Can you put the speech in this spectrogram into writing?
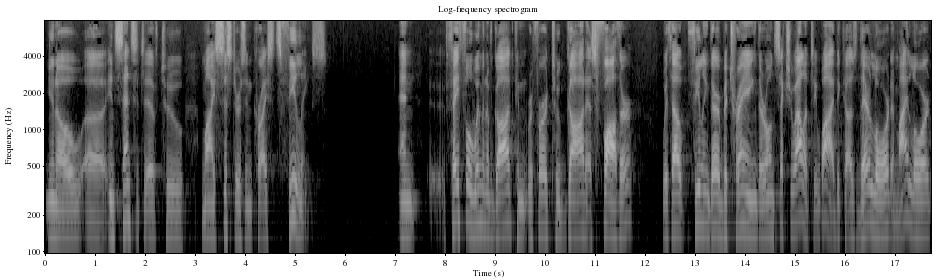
you know, uh, insensitive to my sisters in Christ's feelings. And uh, faithful women of God can refer to God as Father without feeling they're betraying their own sexuality. Why? Because their Lord and my Lord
